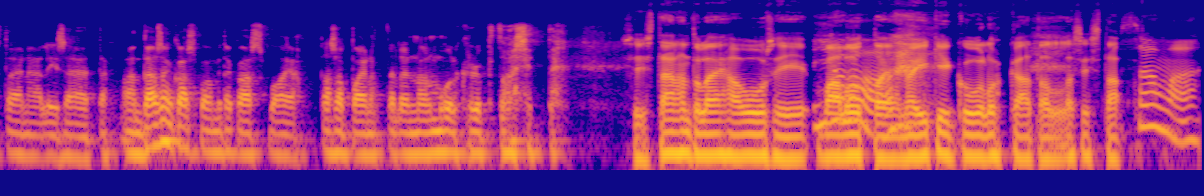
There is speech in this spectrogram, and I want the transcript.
Ethereumi enää lisää, että antaa sen kasvaa mitä kasvaa ja tasapainottelen noin muilla kryptoilla sitten. Siis täällähän tulee ihan uusia valuuttoja, en ole ikin kuullutkaan tollasista. Sama.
